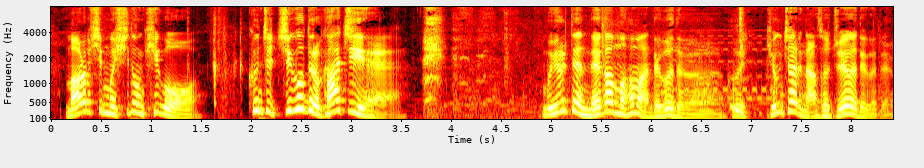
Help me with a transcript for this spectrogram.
말없이 뭐 시동 키고 근처 직원들 해. 뭐 이럴 땐 내가 뭐 하면 안 되거든. 그 경찰이 나서 줘야 되거든.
